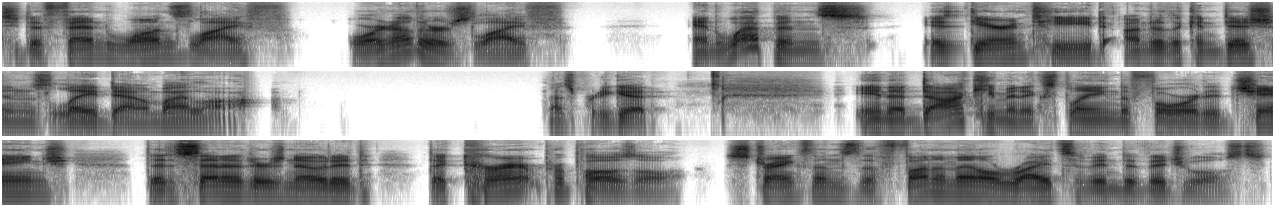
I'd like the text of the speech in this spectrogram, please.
to defend one's life or another's life and weapons is guaranteed under the conditions laid down by law. That's pretty good. In a document explaining the forwarded change, the senators noted the current proposal strengthens the fundamental rights of individuals.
